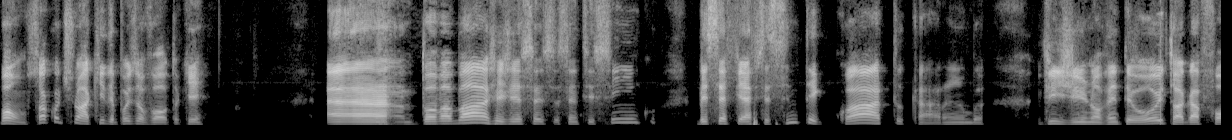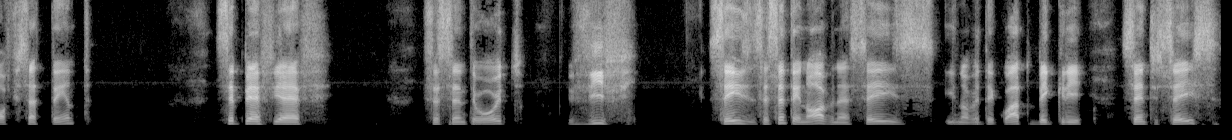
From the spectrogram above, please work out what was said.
Bom, só continuar aqui, depois eu volto aqui. Uh, Bababá, GG 65, BCFF 64, caramba. Vigir 98, HFOF 70, CPFF 68, VIF 6, 69, né? 6,94, BCRI 106,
